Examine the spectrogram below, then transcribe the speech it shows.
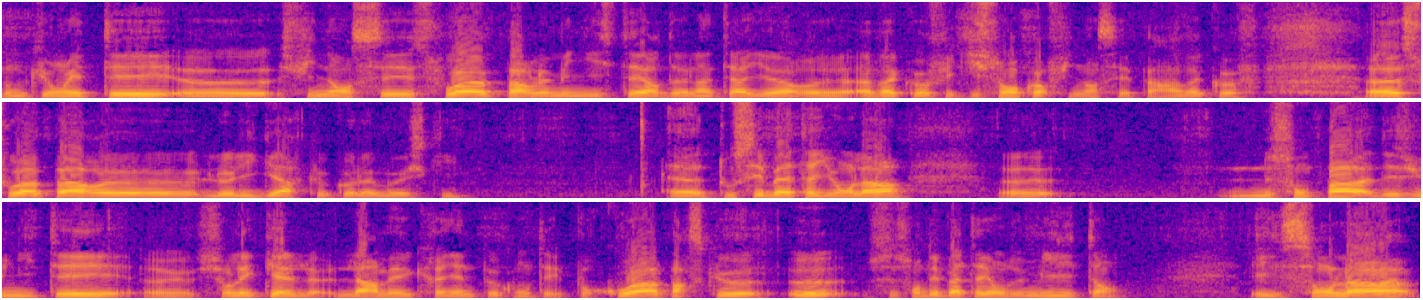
donc qui ont été euh, financés soit par le ministère de l'Intérieur euh, Avakov et qui sont encore financés par Avakov, euh, soit par l'oligarque Kolomoïski. tous ces bataillons-là ne sont pas des unités euh, sur lesquelles l'armée ukrainienne peut compter. Pourquoi? Parce que eux, ce sont des bataillons de militants. Et ils sont là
